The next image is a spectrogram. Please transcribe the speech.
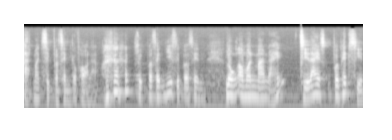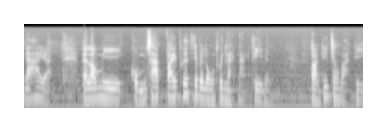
ตัดมา 10%ก็พอแล้ว 10% 20%ลงเอามันมาไหนเสียได้ประเภทเสียได้อะแต่เรามีขุมทรัพย์ไว้เพื่อที่จะไปลงทุนหนักๆทีหนึ่งตอนที่จังหวะดี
